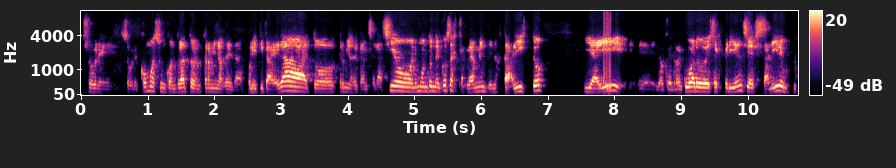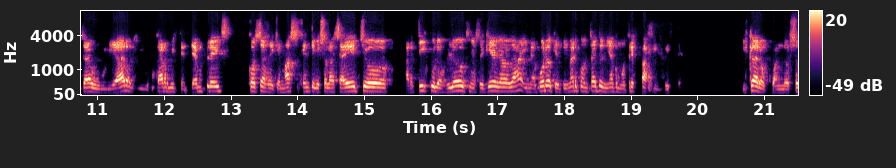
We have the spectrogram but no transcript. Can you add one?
sobre, sobre cómo es un contrato en términos de la política de datos, términos de cancelación, un montón de cosas que realmente no estaba listo. Y ahí eh, lo que recuerdo de esa experiencia es salir, empezar a googlear y buscar, viste, templates, cosas de que más gente que yo lo haya hecho, artículos, blogs, no sé qué, bla, bla, y me acuerdo que el primer contrato tenía como tres páginas, viste. Y claro, cuando yo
